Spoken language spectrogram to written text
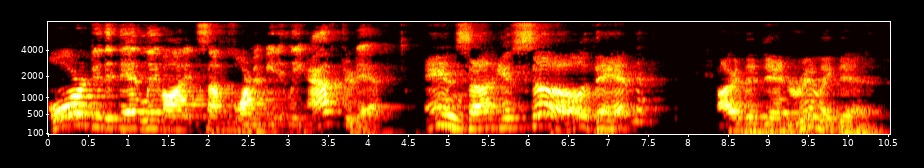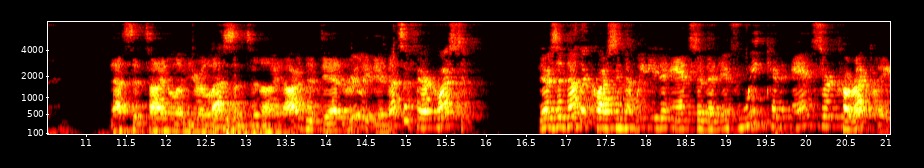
Or do the dead live on in some form immediately after death? And son, if so, then Are the dead really dead? That's the title of your lesson tonight. Are the dead really dead? That's a fair question. There's another question that we need to answer that if we can answer correctly,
